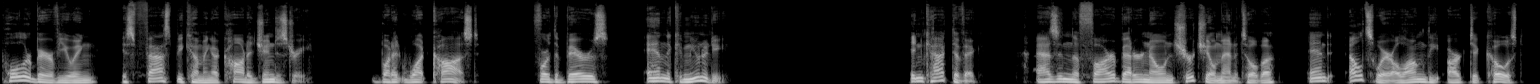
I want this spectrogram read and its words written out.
polar bear viewing is fast becoming a cottage industry. But at what cost? For the bears and the community. In Kaktovik, as in the far better known Churchill, Manitoba, and elsewhere along the Arctic coast,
